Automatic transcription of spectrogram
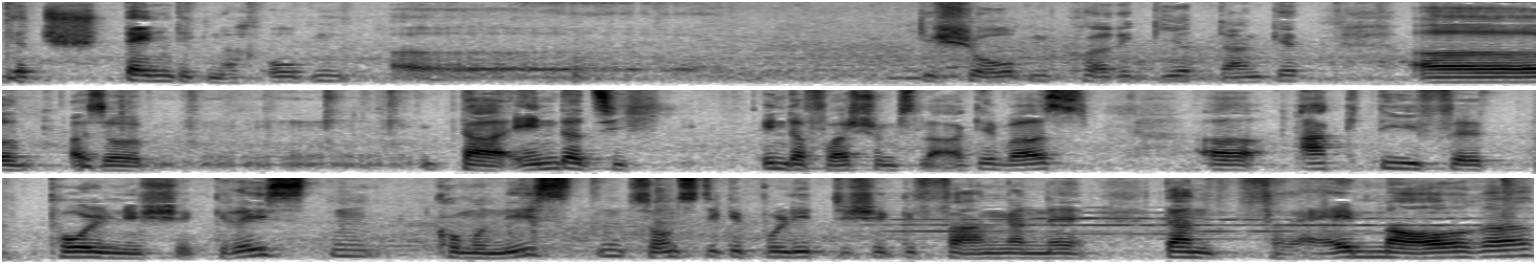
wird ständig nach oben äh, geschoben, korrigiert, danke. Äh, also da ändert sich in der Forschungslage was. Äh, aktive polnische Christen, Kommunisten, sonstige politische Gefangene, dann Freimaurer,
